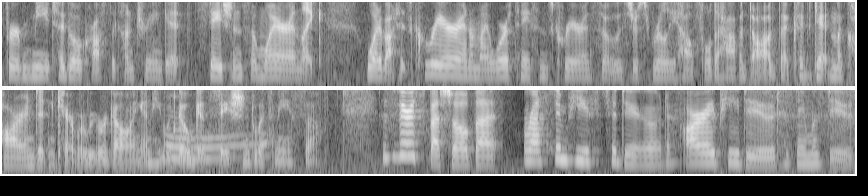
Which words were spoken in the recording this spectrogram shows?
for me to go across the country and get stationed somewhere and like what about his career and am I worth Nathan's career and so it was just really helpful to have a dog that could get in the car and didn't care where we were going and he would go get stationed with me so it was very special but Rest in peace to dude. R.I.P. dude his name was dude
